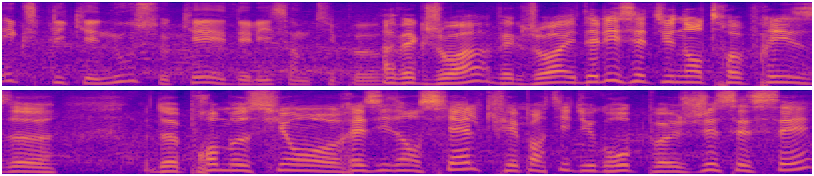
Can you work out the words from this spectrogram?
expliquez-nous ce qu'est Edelis un petit peu. Avec joie, avec joie. Edelis est une entreprise de, promotion résidentielle qui fait partie du groupe GCC,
